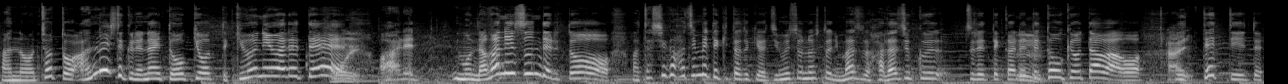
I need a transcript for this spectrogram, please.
あのちょっと案内してくれない東京って急に言われて、はい。あれもう長年住んでると私が初めて来た時は事務所の人にまず原宿連れてかれて、うん。東京タワーをはい。行ってって言って、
